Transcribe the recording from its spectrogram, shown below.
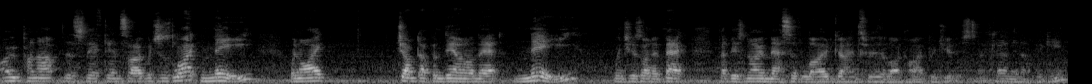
open up this left hand side, which is like me when I jumped up and down on that knee when she was on her back, but there's no massive load going through there like I produced. Okay, and then up again.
